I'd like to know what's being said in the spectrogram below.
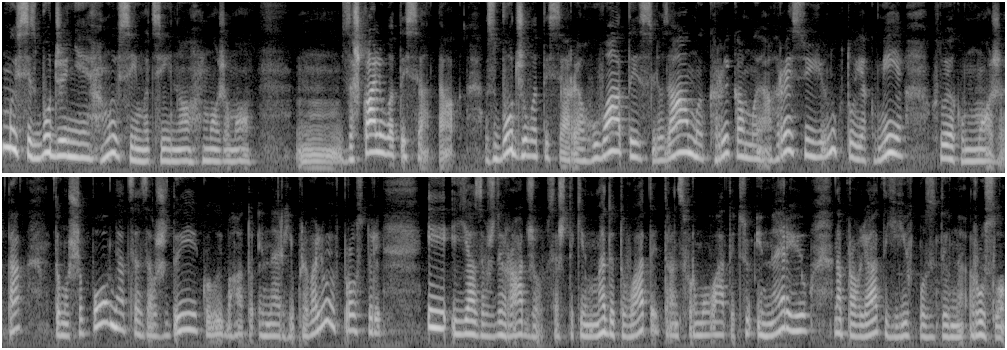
Ми всі збуджені, ми всі емоційно можемо зашкалюватися, так? збуджуватися, реагувати сльозами, криками, агресією, ну хто як вміє, хто як може. Так? Тому що повня це завжди, коли багато енергії превалює в просторі. І я завжди раджу все ж таки медитувати, трансформувати цю енергію, направляти її в позитивне русло.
